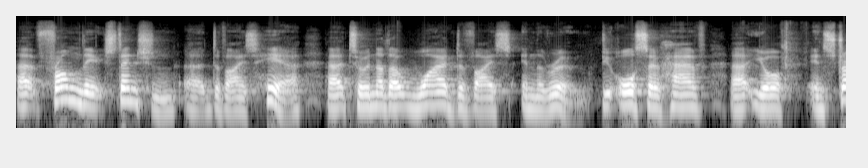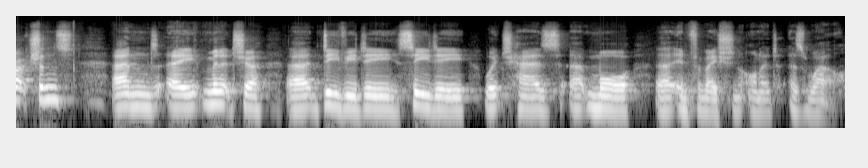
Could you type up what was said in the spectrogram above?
uh, from the extension uh, device here uh, to another wired device in the room. You also have uh, your instructions and a miniature DVD uh, CD which has uh, more information on it as well.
